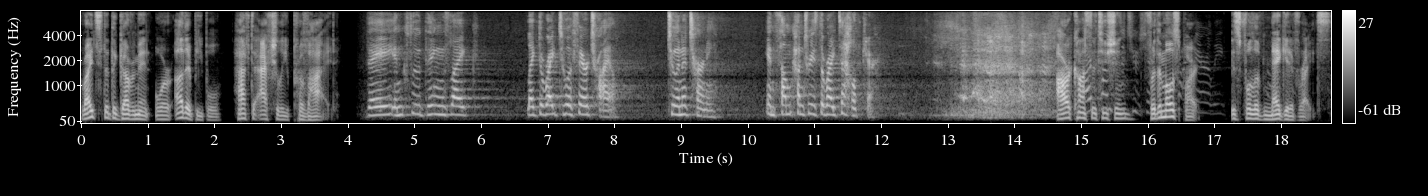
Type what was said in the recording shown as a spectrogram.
rights that the government or other people have to actually provide. They include things like, like the right to a fair trial, to an attorney, in some countries, the right to health care. Our Constitution, for the most part, is full of negative rights.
